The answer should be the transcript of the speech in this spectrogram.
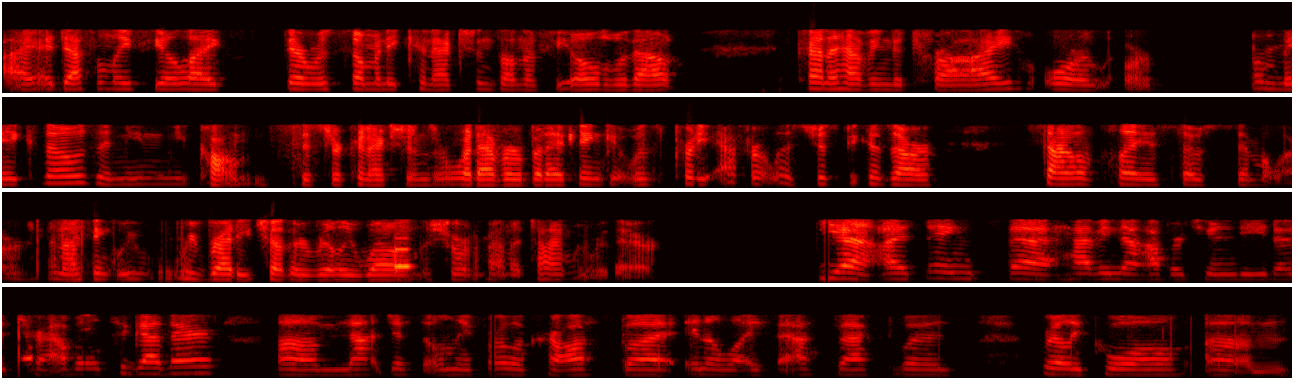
i, I definitely feel like there was so many connections on the field without kind of having to try or or or make those. I mean you call them sister connections or whatever but i think it was pretty effortless just because our style of play is so similar. And i think we we read each other really well in the short amount of time we were there. Yeah, I think that having that opportunity to travel together, um, not just only for lacrosse, but in a life aspect was really cool. Um,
